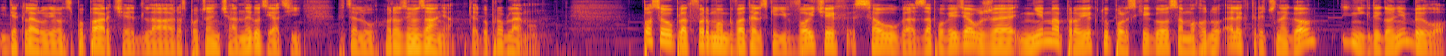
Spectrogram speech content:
i deklarując poparcie dla rozpoczęcia negocjacji w celu rozwiązania tego problemu. Poseł Platformy Obywatelskiej Wojciech Saługa zapowiedział, że nie ma projektu polskiego samochodu elektrycznego i nigdy go nie było.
